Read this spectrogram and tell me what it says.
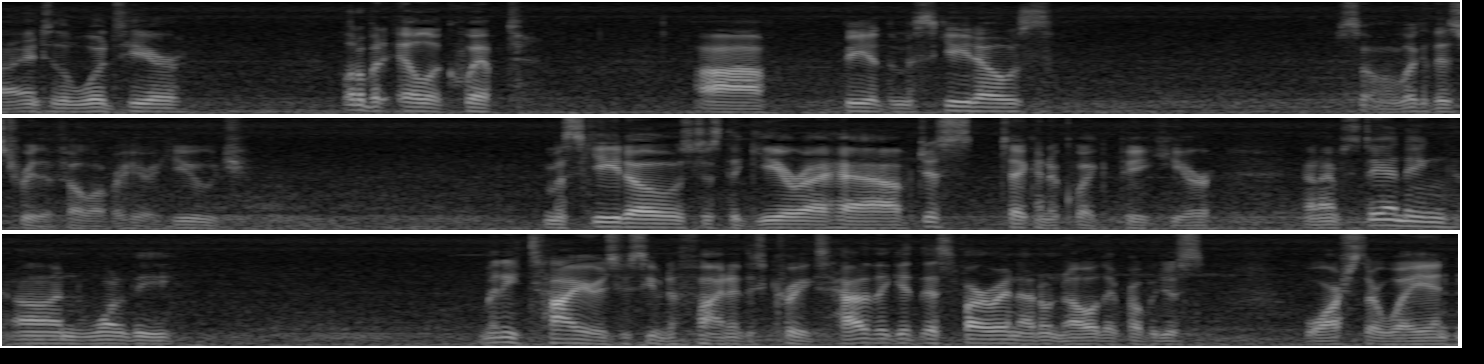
Uh, into the woods here. A little bit ill-equipped. Uh, be it the mosquitoes. So look at this tree that fell over here. Huge. Mosquitoes, just the gear I have. Just taking a quick peek here. And I'm standing on one of the many tires you seem to find in these creeks. How do they get this far in? I don't know. They probably just wash their way in.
